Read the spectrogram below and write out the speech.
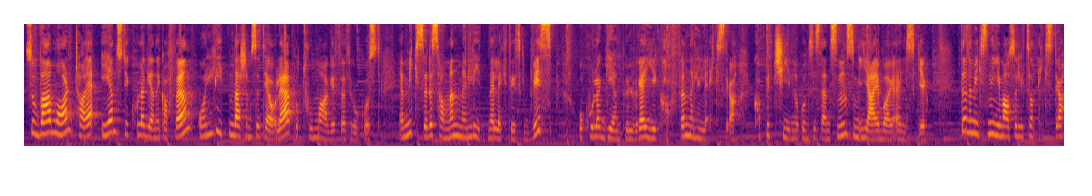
Så hver morgen tar jeg én stykk kollagen i kaffen og en liten dash MCT-olje på tom mage før frokost. Jeg mikser det sammen med en liten elektrisk visp, og kollagenpulveret gir kaffen kaffen, den lille ekstra cappuccino-konsistensen som jeg bare elsker. Denne miksen gir meg også litt sånn ekstra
